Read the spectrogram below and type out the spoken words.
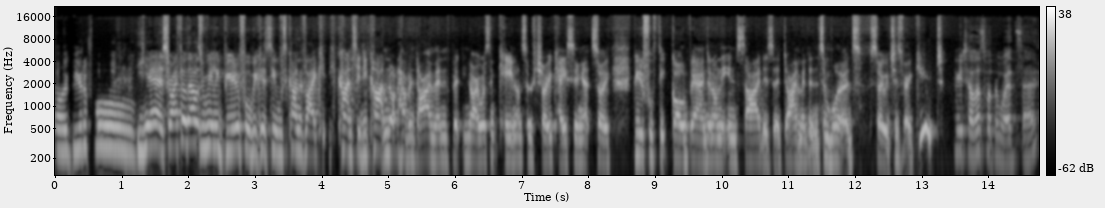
so beautiful. Yeah, so I thought that was really beautiful because he was kind of like he kind of said you can't not have a diamond, but you know I wasn't keen on sort of showcasing it. So beautiful thick gold band, and on the inside is a diamond and some words. So which is very cute. Can you tell us what the words say?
